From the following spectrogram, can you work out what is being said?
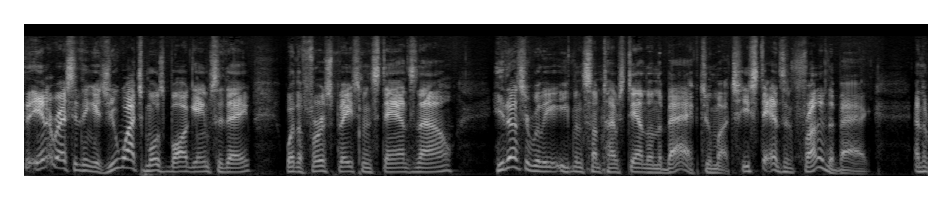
The interesting thing is you watch most ball games today where the first baseman stands now, he doesn't really even sometimes stand on the bag too much. He stands in front of the bag. And the,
